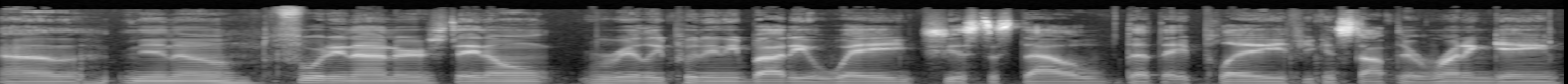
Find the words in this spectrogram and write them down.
Uh, you know, 49ers, they don't really put anybody away. It's just the style that they play. If you can stop their running game,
